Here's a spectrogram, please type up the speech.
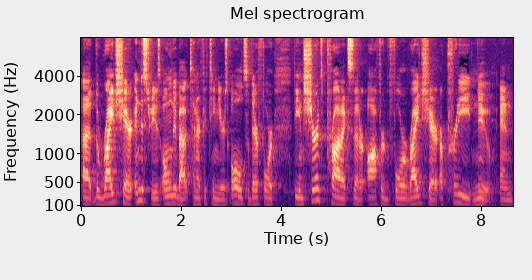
Uh, the rideshare industry is only about 10 or 15 years old, so therefore the insurance products that are offered for rideshare are pretty new and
